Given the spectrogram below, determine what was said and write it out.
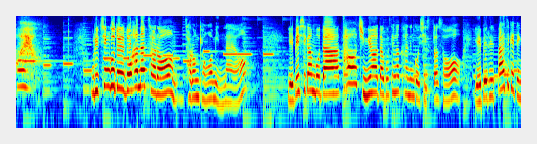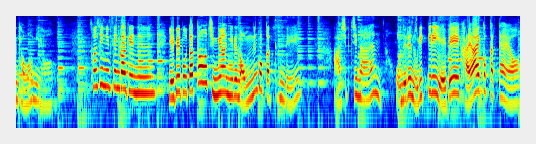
아휴, 우리 친구들도 하나처럼 저런 경험이 있나요? 예배 시간보다 더 중요하다고 생각하는 것이 있어서 예배를 빠지게 된 경험이요. 선생님 생각에는 예배보다 더 중요한 일은 없는 것 같은데 아쉽지만 오늘은 우리끼리 예배에 가야 할 것 같아요.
